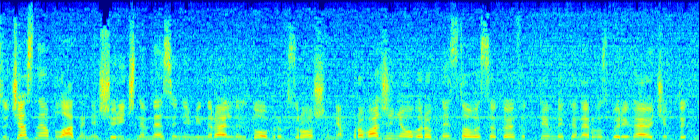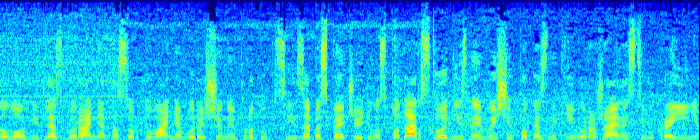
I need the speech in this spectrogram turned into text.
Сучасне обладнання, щорічне внесення мінеральних добрив, зрошення, впровадження у виробництво високоефективних енергозберігаючих технологій для збирання та сортування вирощеної продукції забезпечують господарство одні з найвищих показників урожайності в Україні.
